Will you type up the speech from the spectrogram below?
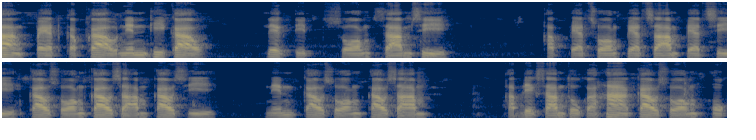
ล่าง 8 กับ 9 เน้นที่ 9 เลขติด 2 3 4 ครับ 82 83 84 92 93 94 เน้น 92 93 ครับเลข3ตัวก็5 92 6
